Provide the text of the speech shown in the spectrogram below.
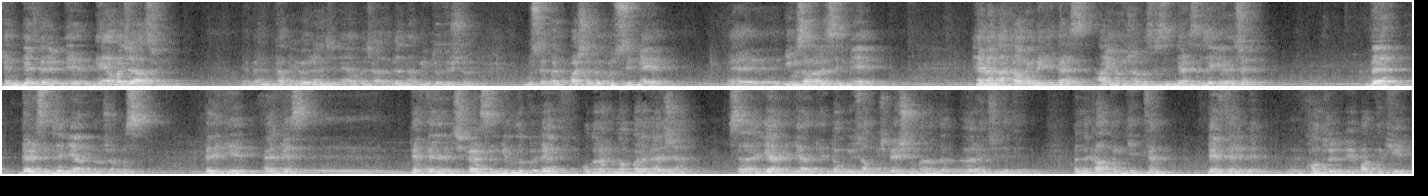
kendi defterim diye. Ne yapacağız şimdi? E ben tabii öğrenci ne yapacağız? Ben tabii tutuştum. Bu sefer başladım bunu silmeye, e, imzaları silmeye. Hemen akabindeki ders, aynı hocamız bizim dersimize gelecek. Ve dersimize geldi hocamız. Dedi ki herkes e, defterleri çıkarsın, yıllık ödev olarak notları vereceğim. Sıra geldi geldi, 965 numaralı öğrenci dedi. Ben de kalktım gittim, defterimi e, kontrol ediyor. Baktı ki,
